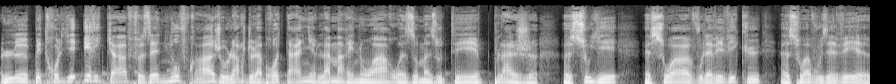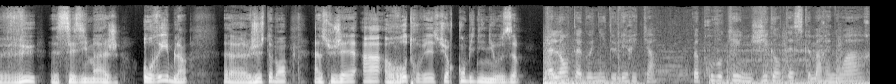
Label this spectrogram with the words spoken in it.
le pétrolier Erika faisait naufrage au large de la Bretagne, la marée noire, oiseaux mazoutés, plages euh, souillées. Soit vous l'avez vécu, euh, soit vous avez euh, vu ces images horribles. Hein. justement, un sujet à retrouver sur Combini News. La lente agonie de l'Erika va provoquer une gigantesque marée noire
